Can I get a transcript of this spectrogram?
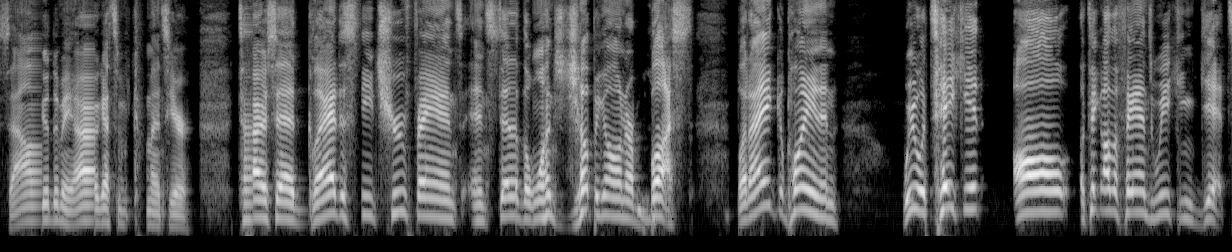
Sound good to me. All right, we got some comments here. Tyler said, "Glad to see true fans instead of the ones jumping on our mm. bus, but I ain't complaining. We will take it all. Uh, take all the fans we can get."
